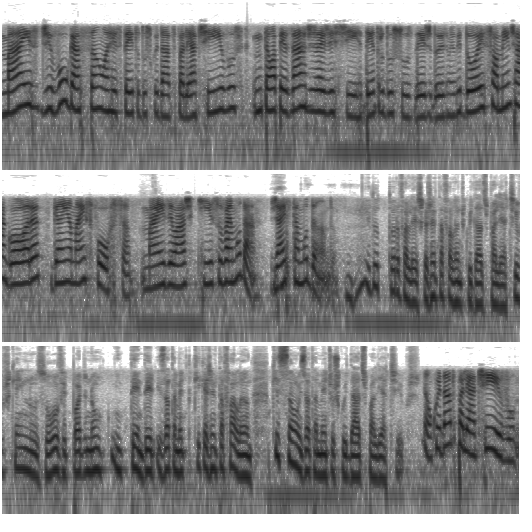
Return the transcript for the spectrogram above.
mais divulgação a respeito dos cuidados paliativos. Então, apesar de já existir dentro do SUS desde 2002, somente agora ganha mais força. Mas eu acho que isso vai mudar já está mudando. Uhum. E doutora Valesca, a gente está falando de cuidados paliativos, quem nos ouve pode não entender exatamente do que, que a gente está falando. O que são exatamente os cuidados paliativos? Então, cuidado paliativo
